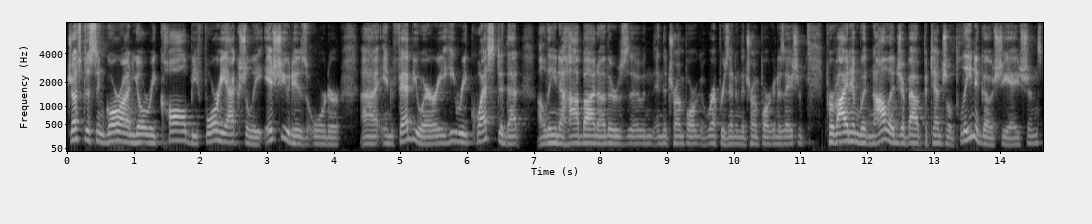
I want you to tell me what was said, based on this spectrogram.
Justice Engoron, you'll recall, before he actually issued his order uh, in February, he requested that Alina Habba and others in, in the Trump representing the Trump organization provide him with knowledge about potential plea negotiations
